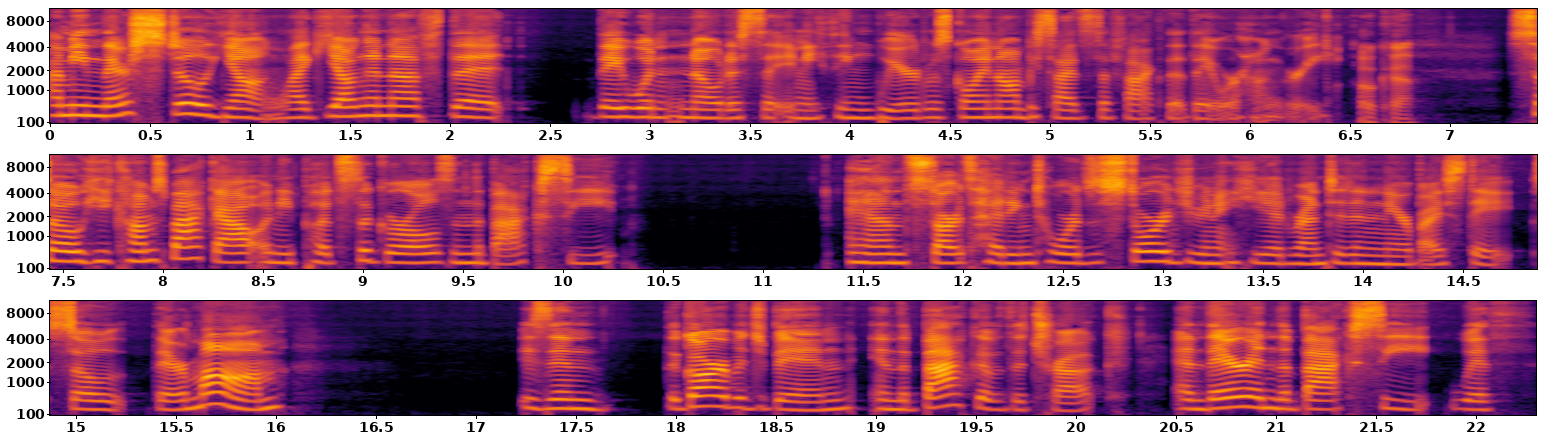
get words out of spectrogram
I mean, they're still young, like young enough that they wouldn't notice that anything weird was going on besides the fact that they were hungry. Okay. So he comes back out and he puts the girls in the back seat and starts heading towards a storage unit he had rented in a nearby state. So their mom is in the garbage bin in the back of the truck and they're in the back seat with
